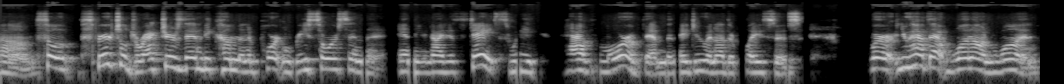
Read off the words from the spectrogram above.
um, so spiritual directors then become an important resource in the in the United States. We have more of them than they do in other places, where you have that one-on-one.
